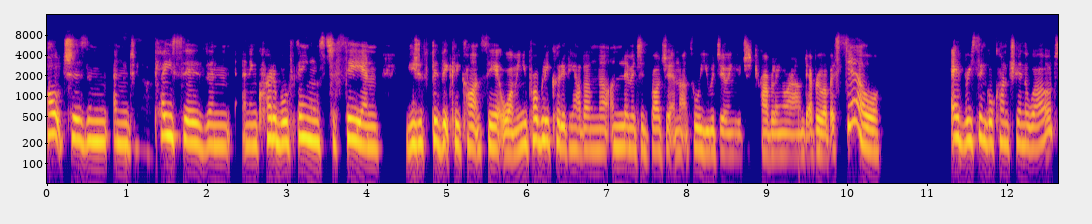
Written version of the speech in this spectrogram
cultures and and places and and incredible things to see and you just physically can't see it all. I mean, you probably could if you had an unlimited budget and that's all you were doing. You're just traveling around everywhere, but still, every single country in the world,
